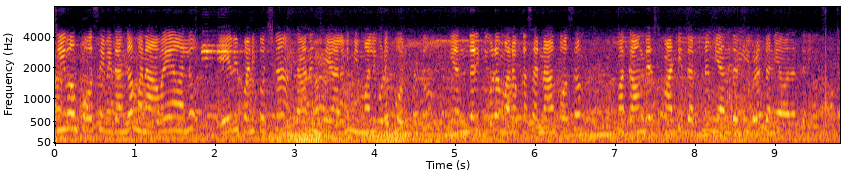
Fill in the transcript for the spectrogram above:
జీవం పోసే విధంగా మన అవయవాలు ఏవి పనికొచ్చినా దానం చేయాలని మిమ్మల్ని కూడా కోరుకుంటూ మీ అందరికీ కూడా మరొకసారి నా కోసం మా కాంగ్రెస్ పార్టీ తరఫున మీ అందరికీ కూడా ధన్యవాదాలు తెలియజేస్తాను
